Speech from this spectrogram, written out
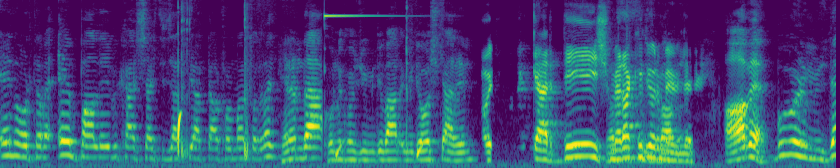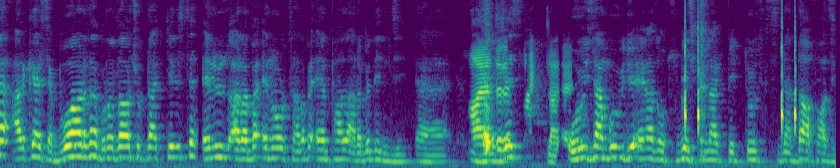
en orta ve en pahalı evi karşılaştıracağız fiyat performans olarak. Yanımda konuk oyuncu Ümidi var. Ümidi hoş geldin. Kardeş merak ediyorum baba? evleri. Abi bu bölümümüzde arkadaşlar bu arada buna daha çok like gelirse en ucuz araba, en orta araba, en pahalı araba deneyeceğiz. E, izleyeceğiz. sakları. O yüzden bu video en az 35 bin like bekliyoruz ki sizden daha fazla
